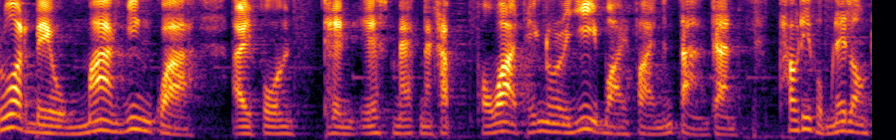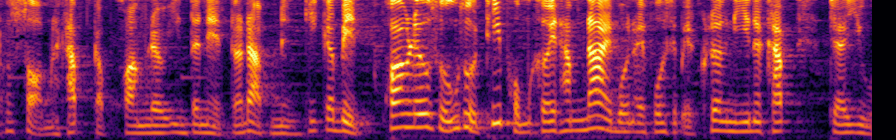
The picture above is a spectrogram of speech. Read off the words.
รวดเร็วมากยิ่งกว่า iPhone 10s Max นะครับเพราะว่าเทคโนโลยี Wi-Fi นั้นต่างกัน เท่าที่ผมได้ลองทดสอบนะครับกับความเร็วอินเทอร์เน็ตระดับ1กิกะบิตความเร็วสูงสุดที่ผมเคยทำได้บน iPhone 11 เครื่องนี้นะครับจะอยู่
